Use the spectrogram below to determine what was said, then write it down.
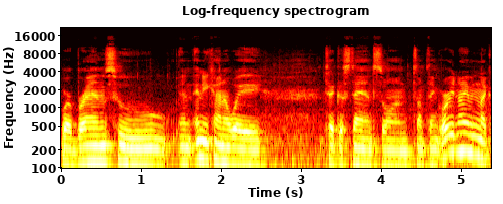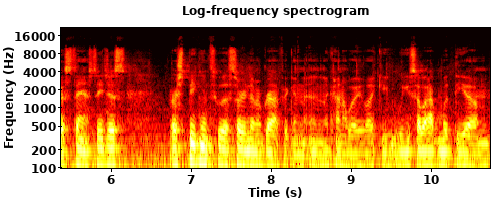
where brands who in any kind of way take a stance on something or not even like a stance they just are speaking to a certain demographic in, in a kind of way like you, you saw what happened with the um,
